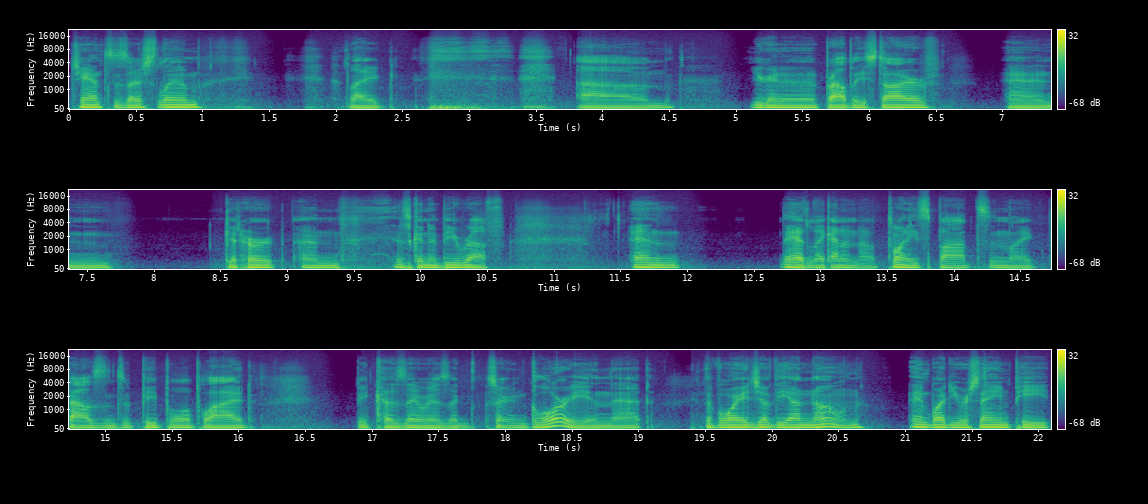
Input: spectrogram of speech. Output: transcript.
chances are slim. like, um, you're gonna probably starve and get hurt, and it's gonna be rough. And they had like I don't know, twenty spots, and like thousands of people applied because there was a certain glory in that, the voyage of the unknown. And what you were saying, Pete,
